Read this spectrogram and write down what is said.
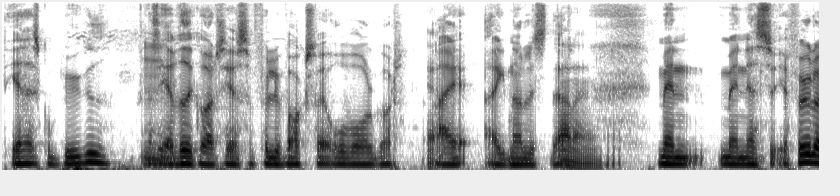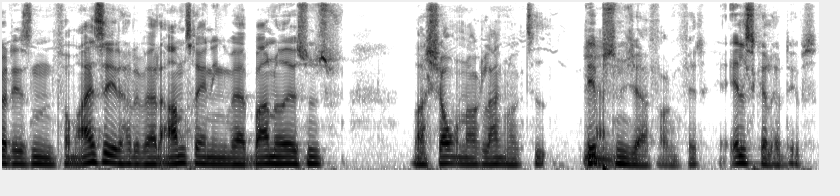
Det jeg havde sgu bygget. Mm. Altså jeg ved godt, jeg selvfølgelig vokser i overall godt. Ja. I, I acknowledge that. Nej, nej. Men, men jeg, jeg føler, det er sådan, for mig set har det været armtræning, været bare noget, jeg synes var sjov nok lang nok tid. Dips Ja. synes jeg er fucking fedt. Jeg elsker at lave dips.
